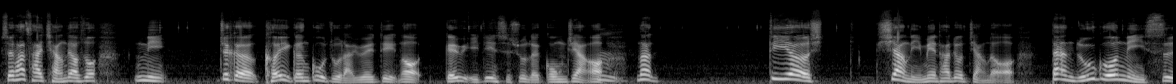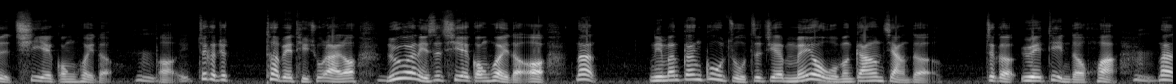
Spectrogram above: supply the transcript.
所以他才强调说，你这个可以跟雇主来约定哦，给予一定时数的工价哦。那第二。项里面他就讲了哦，但如果你是企业工会的，嗯哦，这个就特别提出来咯。如果你是企业工会的哦，那你们跟雇主之间没有我们刚刚讲的这个约定的话，嗯，那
